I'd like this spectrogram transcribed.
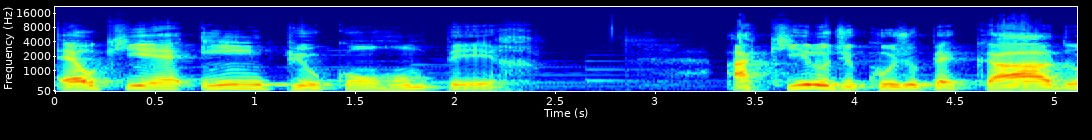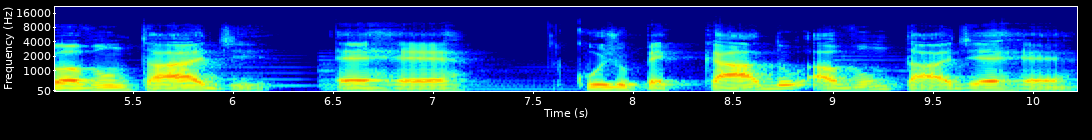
é o que é ímpio corromper, aquilo de cujo pecado a vontade é ré, cujo pecado a vontade é ré,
